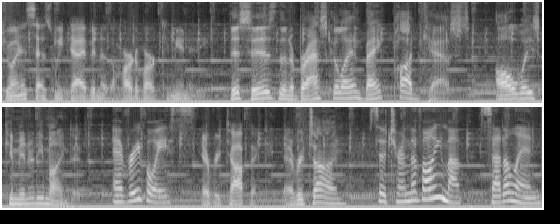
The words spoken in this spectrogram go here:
Join us as we dive into the heart of our community. This is the Nebraska Land Bank podcast, always community minded. Every voice, Every topic. Every time. so turn the volume up, settle in,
